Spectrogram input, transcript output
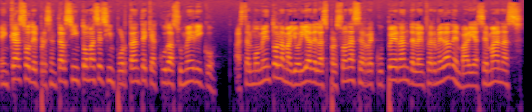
En caso de presentar síntomas es importante que acuda a su médico. Hasta el momento la mayoría de las personas se recuperan de la enfermedad en varias semanas.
